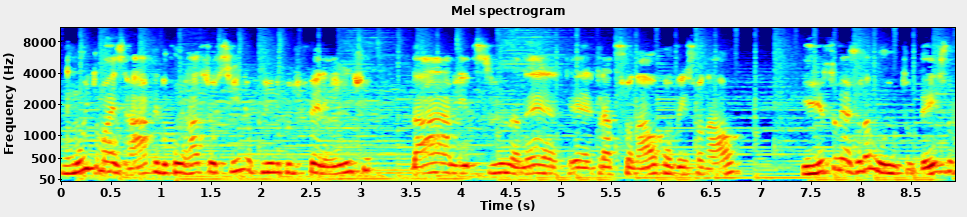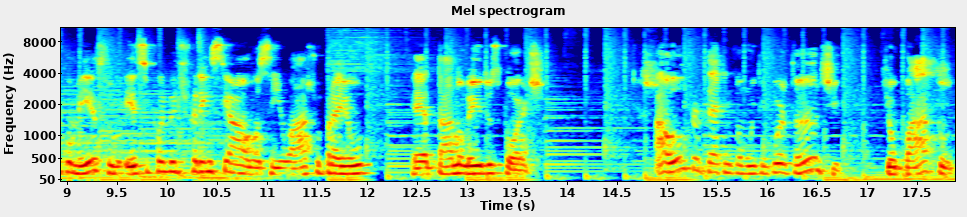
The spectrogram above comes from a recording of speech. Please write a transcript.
muito mais rápido, com um raciocínio clínico diferente da medicina né, é, tradicional, convencional. E isso me ajuda muito. Desde o começo, esse foi meu diferencial, assim, eu acho, para eu estar é, tá no meio do esporte. A outra técnica muito importante que eu bato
